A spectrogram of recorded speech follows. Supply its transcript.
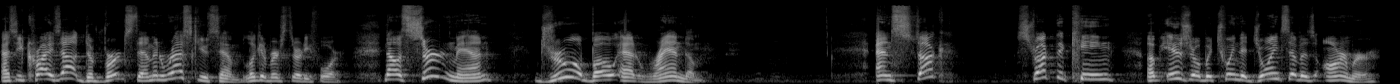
as he cries out, diverts them and rescues him. Look at verse 34. Now, a certain man drew a bow at random and stuck, struck the king of Israel between the joints of his armor.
